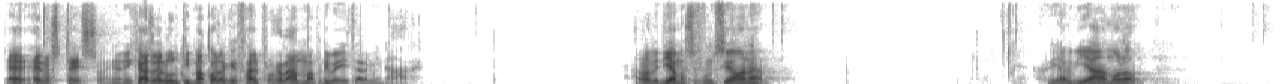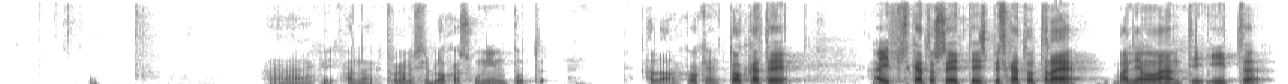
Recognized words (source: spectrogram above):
È, è lo stesso, in ogni caso è l'ultima cosa che fa il programma prima di terminare. Allora, vediamo se funziona. Riavviamolo. Uh, quando il programma si blocca su un input. Allora, ok, tocca a te. Hai pescato 7, hai pescato 3, andiamo avanti. It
